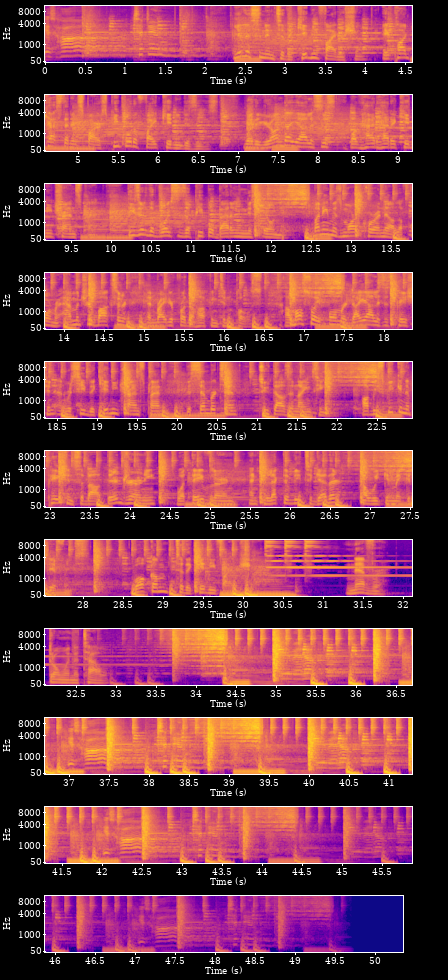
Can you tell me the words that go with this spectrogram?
is hard to do. You're listening to The Kidney Fighter Show, a podcast that inspires people to fight kidney disease. Whether you're on dialysis or had, had a kidney transplant, these are the voices of people battling this illness. My name is Mark Coronel, a former amateur boxer and writer for the Huffington Post. I'm also a former dialysis patient and received a kidney transplant December 10th, 2019. I'll be speaking to patients about their journey, what they've learned, and collectively together, how we can make a difference. Welcome to the Kidney Fighter Show. Never throw in the towel.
